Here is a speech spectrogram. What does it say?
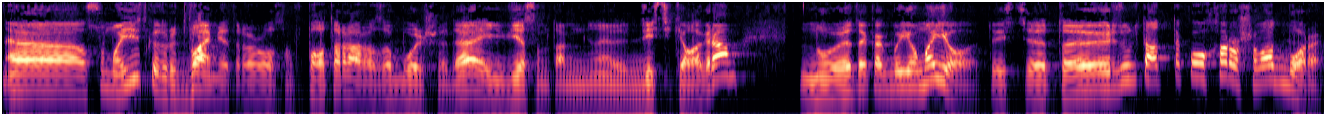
э, сумоист, который 2 метра ростом, в полтора раза больше, да, и весом там, не знаю, 200 килограмм, ну, это как бы ё-моё, то есть это результат такого хорошего отбора.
